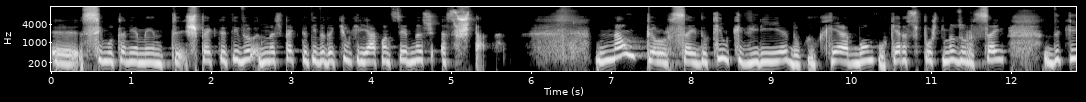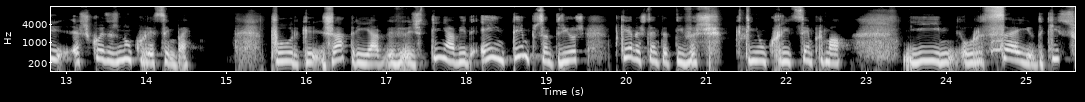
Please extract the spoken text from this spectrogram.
uh, simultaneamente expectativa, na expectativa daquilo que iria acontecer, mas assustada. Não pelo receio do que viria, do que era bom, o que era suposto, mas o receio de que as coisas não corressem bem. Porque já teria, já tinha havido em tempos anteriores pequenas tentativas que tinham corrido sempre mal e o receio de que isso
